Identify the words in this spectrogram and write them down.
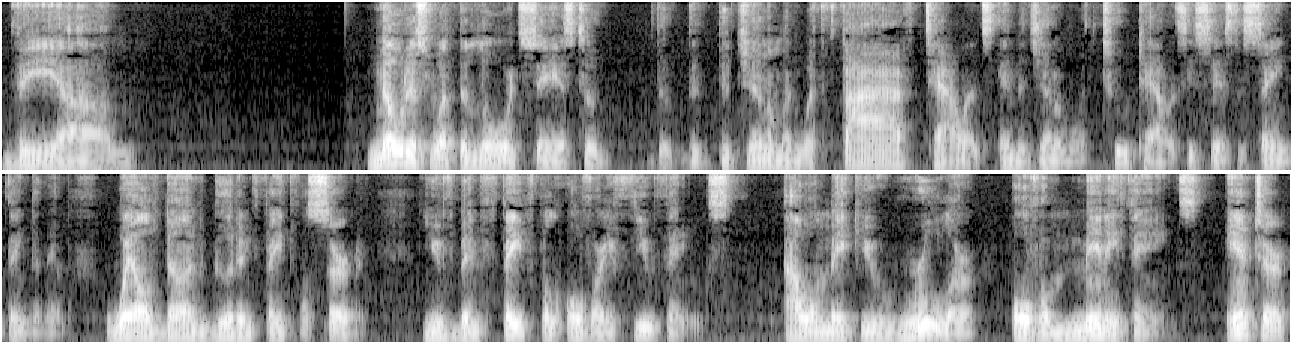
the um, notice what the Lord says to the, the, the gentleman with five talents and the gentleman with two talents. He says the same thing to them. Well done, good and faithful servant. You've been faithful over a few things. I will make you ruler over many things. Enter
